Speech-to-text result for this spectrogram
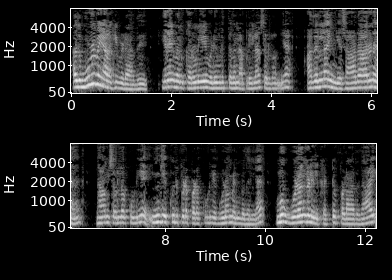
அது முழுமையாகி விடாது இறைவன் கருணையை வடிவெடுத்தவன் அப்படிலாம் சொல்றோம் இல்லையா? அதெல்லாம் இங்க சாதாரண நாம் சொல்லக்கூடிய இங்கே குறிப்பிடப்படக்கூடிய குணம் என்பதல்ல. முக்குணங்களில் கட்டுப்படாததாய்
